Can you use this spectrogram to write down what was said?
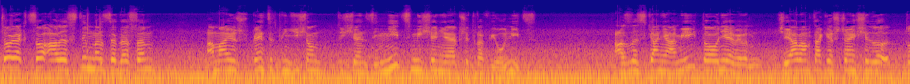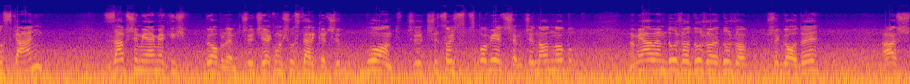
co jak co, ale z tym Mercedesem, a ma już 550 tysięcy, nic mi się nie przytrafiło, nic. A ze skaniami to nie wiem, czy ja mam takie szczęście do, do skań? Zawsze miałem jakiś problem, czy, czy jakąś usterkę, czy błąd, czy, czy coś z, z powietrzem, czy no, no, no miałem dużo, dużo, dużo przygody, aż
